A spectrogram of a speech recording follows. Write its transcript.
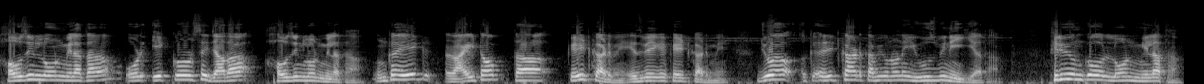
हाउसिंग लोन मिला था और एक करोड़ से ज़्यादा हाउसिंग लोन मिला था। उनका एक राइट ऑफ़ था क्रेडिट कार्ड में एसबीआई के क्रेडिट कार्ड में, जो क्रेडिट कार्ड कभी उन्होंने यूज़ भी नहीं किया था। फिर भी उनको लोन मिला था।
